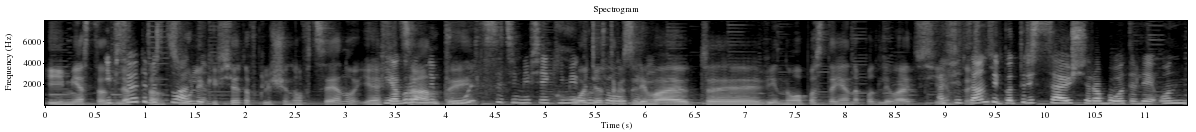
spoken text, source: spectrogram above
и место и для танцулек, бесплатно. и все это включено в цену, и официанты и пульт с этими всякими ходят, крутелками. разливают э, вино, постоянно подливают всем. Официанты есть... потрясающе работали, он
